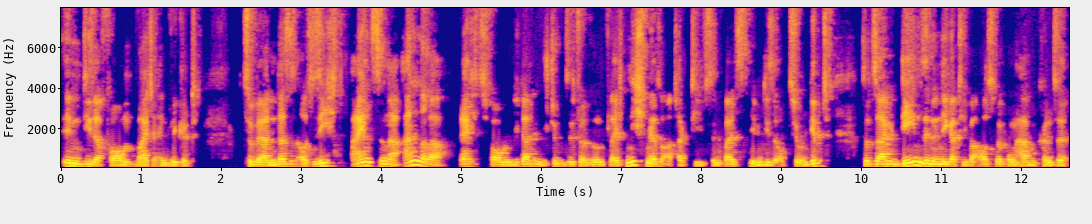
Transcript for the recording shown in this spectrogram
in dieser Form weiterentwickelt zu werden. Das ist aus Sicht einzelner anderer Rechtsformen, die dann in bestimmten Situationen vielleicht nicht mehr so attraktiv sind, weil es eben diese Option gibt, sozusagen in dem Sinne negative Auswirkungen haben könnte,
